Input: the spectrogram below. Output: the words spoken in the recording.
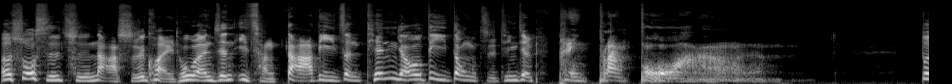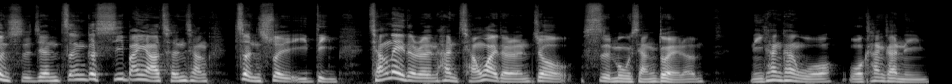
而说时迟那时快，突然间一场大地震，天摇地动，只听见砰砰砰。顿时间，整个西班牙城墙震碎一地，墙内的人和墙外的人就四目相对了。你看看我，我看看你。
